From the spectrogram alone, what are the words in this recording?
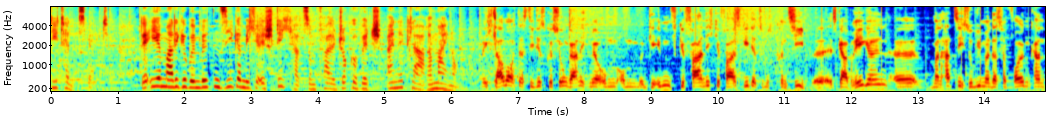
die Tenniswelt. Der ehemalige Wimbledon-Sieger Michael Stich hat zum Fall Djokovic eine klare Meinung. Ich glaube auch, dass die Diskussion gar nicht mehr um, um geimpft, Gefahr, nicht Gefahr, es geht jetzt ums Prinzip. Äh, es gab Regeln, äh, man hat sich, so wie man das verfolgen kann,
